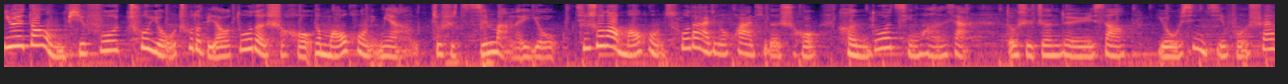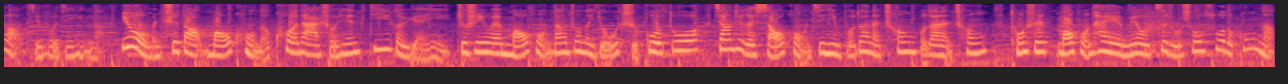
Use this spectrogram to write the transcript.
因为当我们皮肤出油出的比较多的时候，这个毛孔里面啊就是挤满了油。其实说到毛孔粗大这个话题的时候，很多情况下。都是针对于像油性肌肤、衰老肌肤进行的，因为我们知道毛孔的扩大，首先第一个原因就是因为毛孔当中的油脂过多，将这个小孔进行不断的撑、不断的撑，同时毛孔它也没有自主收缩的功能，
